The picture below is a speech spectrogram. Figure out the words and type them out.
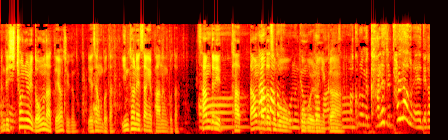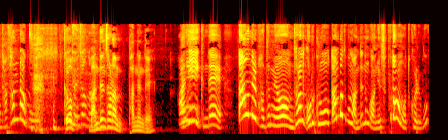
근데 시청률이 너무 낮대요, 지금. 예상보다. 인터넷상의 반응보다. 사람들이 아, 다 다운받아서 다운받아서 보, 경우가 이러니까. 많아서. 아 그러면 가넷을 팔라 그래 내가 다 산다고 그거 되잖아 만든 사람 봤는데. 아니, 근데 다운을 받으면 사람 우리 그런 거 다운 받아 보면 안 되는 거 아니에요? 스포 당하면 어떡하려고?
